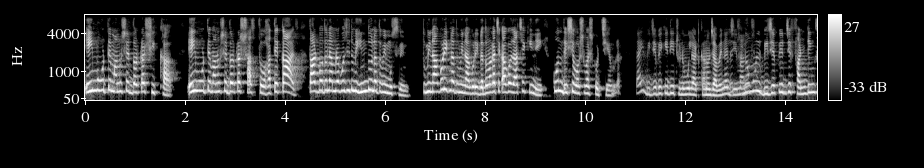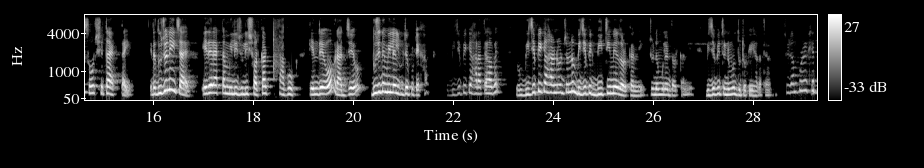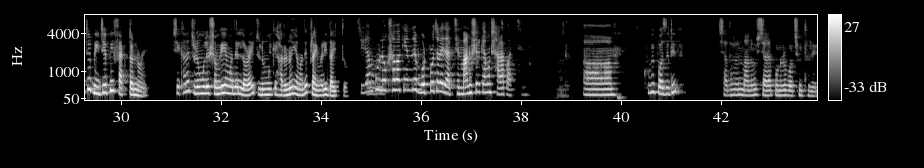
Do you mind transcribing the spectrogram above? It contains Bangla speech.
এই মুহূর্তে মানুষের দরকার শিক্ষা এই মুহূর্তে মানুষের দরকার স্বাস্থ্য হাতে কাজ তার বদলে আমরা বলছি তুমি হিন্দু না তুমি মুসলিম? তুমি নাগরিক না তুমি নাগরিক না? তোমার কাছে কাগজ আছে কি নেই? কোন দেশে বসবাস করছি আমরা? তাই বিজেপিকে দিয়ে তৃণমূলে আটকানো যাবে না যে তৃণমূল বিজেপির যে ফান্ডিং সোর্স সেটা একটাই। এটা দুজনেই চায় এদের একটা মিলিজুলি সরকার থাকুক কেন্দ্রেও রাজ্যেও দুজনে মিলে লুটে পুটে খাক। বিজেপিকে হারাতে হবে। এবং বিজেপিকে হারানোর জন্য বিজেপির বি টিমের দরকার নেই তৃণমূলের দরকার নেই। বিজেপি তৃণমূল দুটোকেই হারাতে হবে। শ্রীরামপুরের ক্ষেত্রে বিজেপি ফ্যাক্টর নয়। সেখানে তৃণমূলের সঙ্গেই আমাদের লড়াই তৃণমূলকে হারানোই আমাদের প্রাইমারি দায়িত্ব। শ্রীরামপুর লোকসভা কেন্দ্রে ভোট প্রচারে যাচ্ছেন মানুষের কেমন সাড়া পাচ্ছেন? খুবই পজিটিভ সাধারণ মানুষ যারা পনেরো বছর ধরে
